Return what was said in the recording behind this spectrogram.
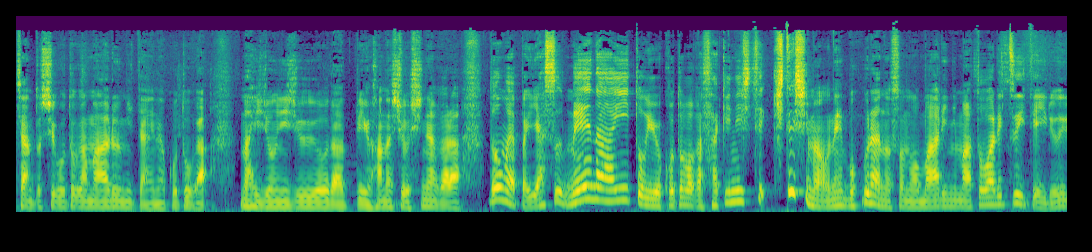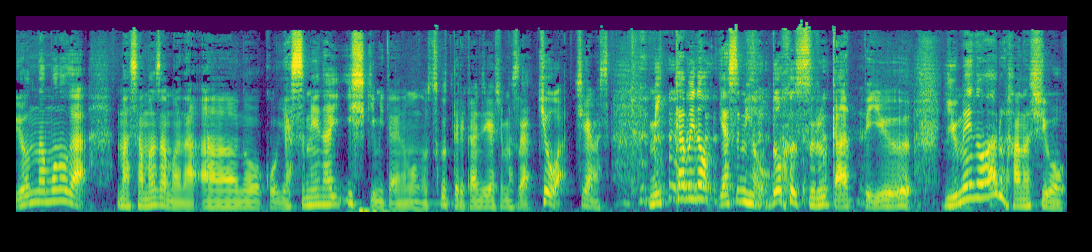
ちゃんと仕事が回るみたいなことが、まあ、非常に重要だっていう話をしながら、どうもやっぱり休めないという言葉が先にして来てしまうね、僕らのその周りにまとわりついているいろんなものが、まあ、様々な、あの、こう、休めない意識みたいなものを作ってる感じがしますが、今日は違います。3日目の 休みをどうするかっていう、夢のある話を、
